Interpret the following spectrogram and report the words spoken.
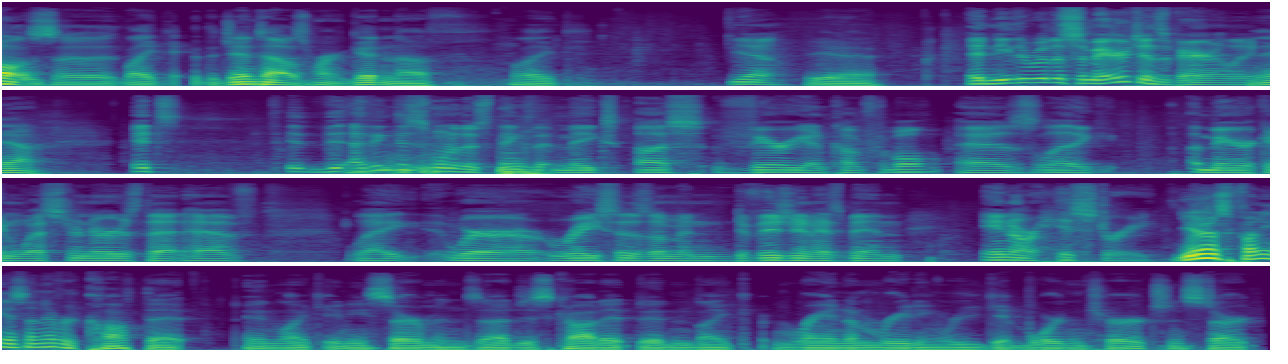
oh, so like the Gentiles weren't good enough. Like, yeah, you know, and neither were the Samaritans apparently. yeah. it's it, th- i think this is one of those things that makes us very uncomfortable as like american westerners that have like where racism and division has been in our history You know what's funny is I never caught that in like any sermons. I just caught it in like random reading where you get bored in church and start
